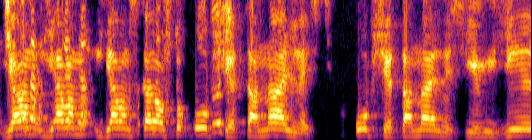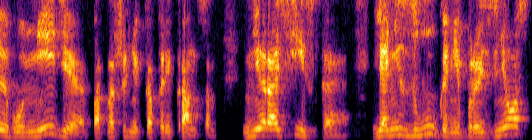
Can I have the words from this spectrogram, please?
Я вам, я, вам, я вам сказал, что общая тональность общая тональность его медиа по отношению к африканцам не российская. Я ни звука не произнес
